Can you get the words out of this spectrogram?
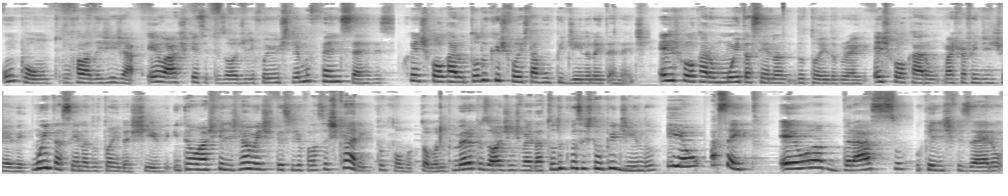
um ponto, vou falar desde já. Eu acho que esse episódio ele foi um extremo fanservice, porque eles colocaram tudo que os fãs estavam pedindo na internet. Eles colocaram muita cena do Tom e do Greg, eles colocaram, mais pra frente a gente vai ver, muita cena do Tom e da Shiv. Então eu acho que eles realmente decidiram falar, vocês querem? Então toma, toma. No primeiro episódio a gente vai dar tudo que vocês estão pedindo e eu aceito. Eu abraço o que eles fizeram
